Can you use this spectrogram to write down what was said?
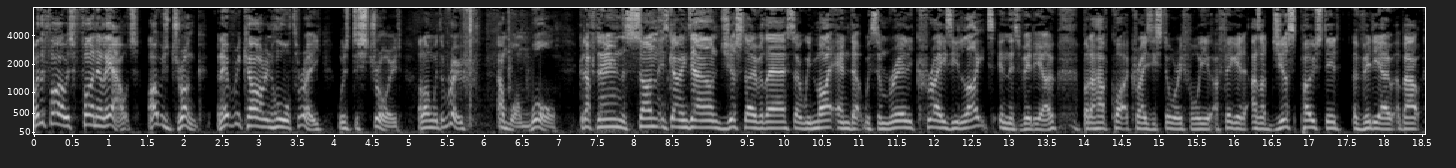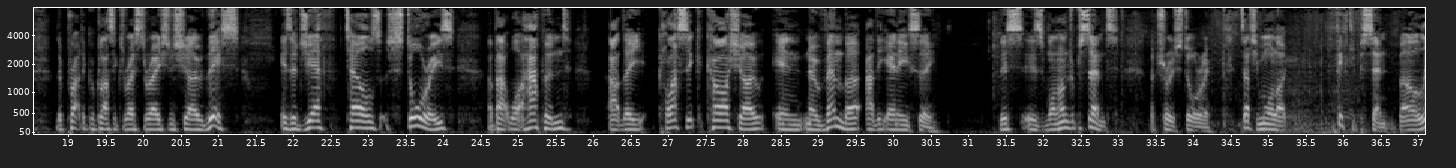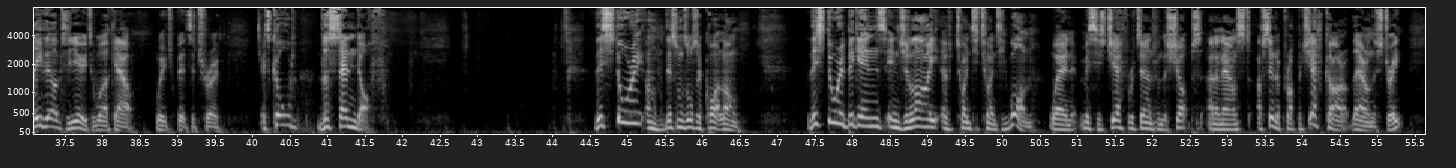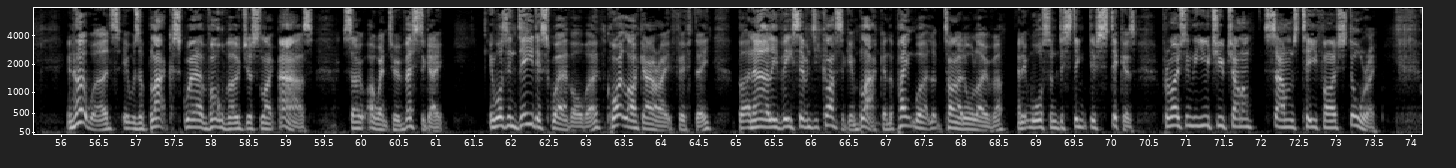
When the fire was finally out, I was drunk and every car in Hall 3 was destroyed, along with the roof and one wall. Good afternoon, the sun is going down just over there, so we might end up with some really crazy light in this video, but I have quite a crazy story for you. I figured as I just posted a video about the Practical Classics Restoration Show, this is a Jeff Tells Stories about what happened at the Classic Car Show in November at the NEC. This is 100% a true story. It's actually more like 50%, but I'll leave it up to you to work out which bits are true. It's called The Send Off. This story, oh, this one's also quite long. This story begins in July of 2021 when Mrs. Jeff returned from the shops and announced, I've seen a proper Jeff car up there on the street. In her words, it was a black square Volvo just like ours, so I went to investigate. It was indeed a square Volvo, quite like our 850, but an early V70 Classic in black, and the paintwork looked tired all over, and it wore some distinctive stickers, promoting the YouTube channel Sam's T5 Story.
